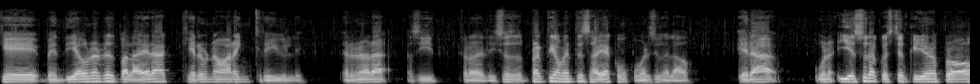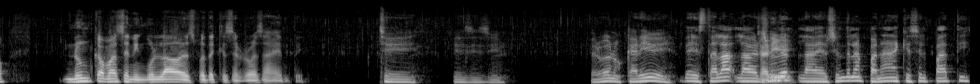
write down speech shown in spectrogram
que vendía una resbaladera que era una vara increíble. Era una vara así, pero deliciosa. Prácticamente sabía como comerse un helado. Era una, y es una cuestión que yo no he probado nunca más en ningún lado después de que cerró esa gente. Sí, sí, sí, sí. Pero bueno, Caribe. Está la, la, versión, de, la versión de la empanada que es el patty.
